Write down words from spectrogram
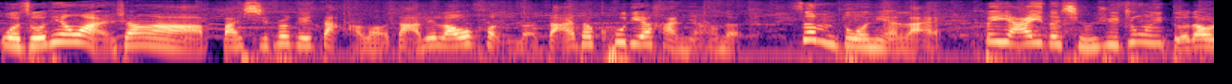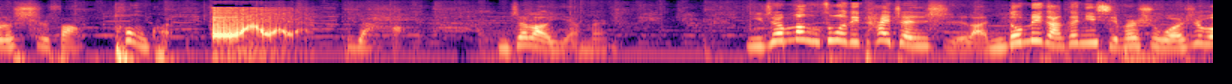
我昨天晚上啊，把媳妇儿给打了，打的老狠了，打的她哭爹喊娘的。这么多年来，被压抑的情绪终于得到了释放，痛快。呀，你这老爷们儿，你这梦做的太真实了，你都没敢跟你媳妇儿说，是不？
